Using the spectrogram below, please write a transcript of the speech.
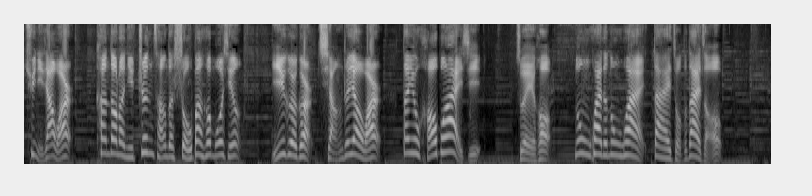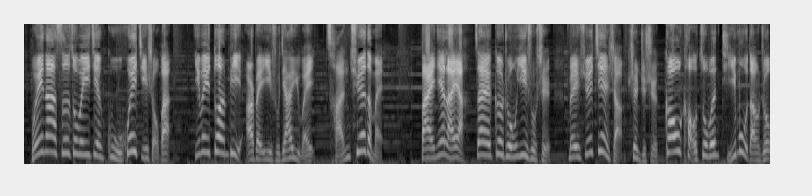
去你家玩，看到了你珍藏的手办和模型，一个个抢着要玩，但又毫不爱惜，最后弄坏的弄坏，带走的带走。维纳斯作为一件骨灰级手办，因为断臂而被艺术家誉为残缺的美。百年来呀，在各种艺术史、美学鉴赏，甚至是高考作文题目当中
